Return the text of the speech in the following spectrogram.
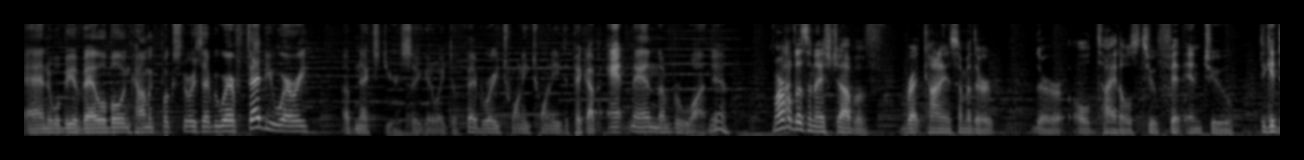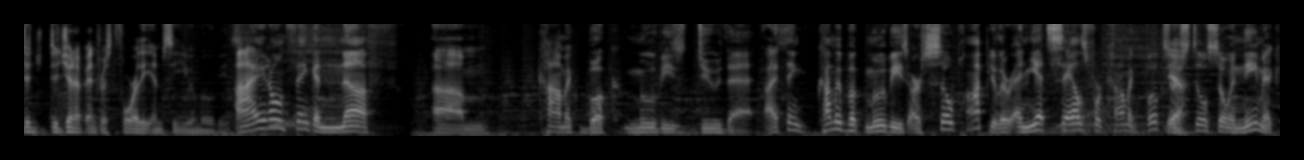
and it will be available in comic book stores everywhere February of next year. So you got to wait till February 2020 to pick up Ant Man number one. Yeah. Marvel does a nice job of retconning some of their their old titles to fit into to get to, to gin up interest for the MCU movies. I don't think enough um, comic book movies do that. I think comic book movies are so popular, and yet sales for comic books Yeah. are still so anemic.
